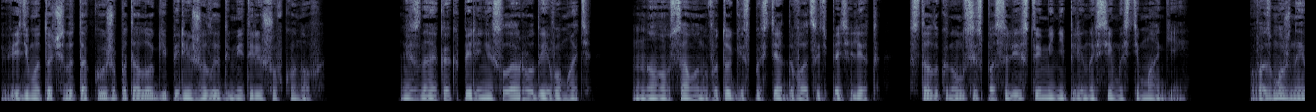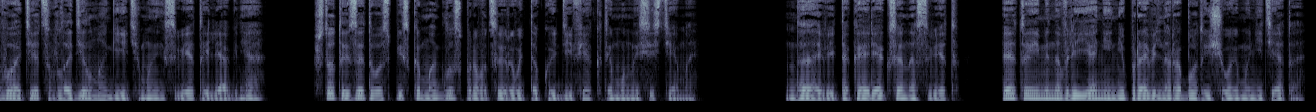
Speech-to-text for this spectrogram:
Видимо, точно такую же патологию пережил и Дмитрий Шовкунов. Не знаю, как перенесла роды его мать, но сам он в итоге спустя 25 лет столкнулся с последствиями непереносимости магии. Возможно, его отец владел магией тьмы, света или огня. Что-то из этого списка могло спровоцировать такой дефект иммунной системы. Да, ведь такая реакция на свет это именно влияние неправильно работающего иммунитета,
